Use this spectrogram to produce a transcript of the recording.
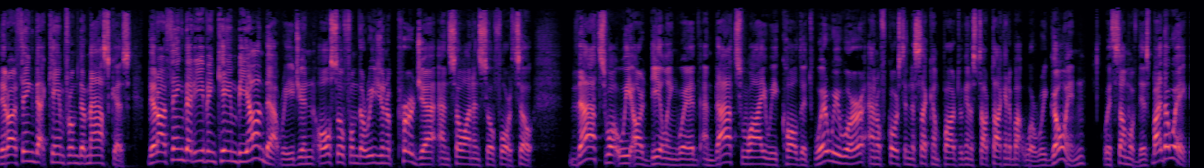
There are things that came from Damascus. There are things that even came beyond that region, also from the region of Persia and so on and so forth. So that's what we are dealing with, and that's why we called it Where We Were. And of course, in the second part, we're going to start talking about where we're going with some of this. By the way,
